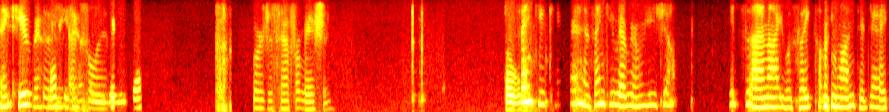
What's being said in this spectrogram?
Thank you. Thank you. Excellent. Gorgeous affirmation. Thank you, Karen, and thank you, Reverend Risha. It's uh, and I was late coming on today,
